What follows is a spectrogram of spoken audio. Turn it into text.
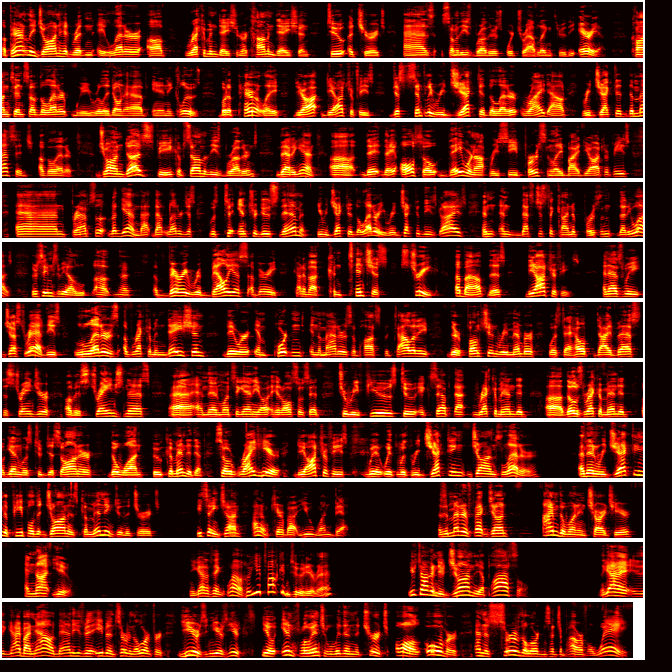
Apparently, John had written a letter of recommendation or commendation to a church as some of these brothers were traveling through the area contents of the letter, we really don't have any clues. But apparently, Diotrephes just simply rejected the letter right out, rejected the message of the letter. John does speak of some of these brethren that again, uh, they, they also, they were not received personally by Diotrephes. And perhaps, uh, again, that, that letter just was to introduce them. And he rejected the letter. He rejected these guys. And, and that's just the kind of person that he was. There seems to be a, a, a very rebellious, a very kind of a contentious streak about this Diotrephes. And as we just read, these letters of recommendation, they were important in the matters of hospitality. Their function, remember, was to help divest the stranger of his strangeness. Uh, and then once again, he had also said to refuse to accept that recommended, uh, those recommended, again, was to dishonor the one who commended them. So right here, Diotrephes, with, with, with rejecting John's letter, and then rejecting the people that John is commending to the church, he's saying, John, I don't care about you one bit. As a matter of fact, John, I'm the one in charge here and not you. You got to think, well, who are you talking to here, man? You're talking to John the apostle. The guy, the guy by now, man, he's been, he's been serving the Lord for years and years and years. You know, influential within the church all over, and has served the Lord in such a powerful way.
